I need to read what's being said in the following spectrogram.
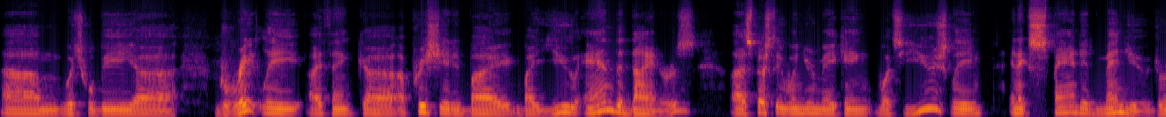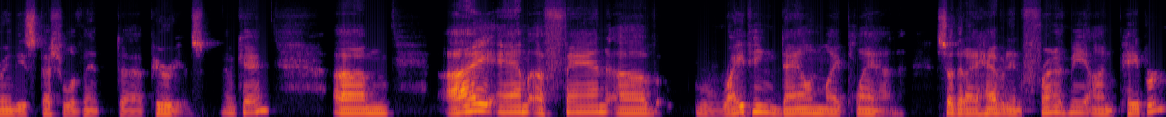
um, which will be uh, greatly, I think, uh, appreciated by by you and the diners uh, especially when you're making what's usually an expanded menu during these special event uh, periods. Okay. Um, I am a fan of writing down my plan so that I have it in front of me on paper.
